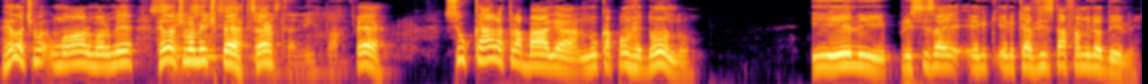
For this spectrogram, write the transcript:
Relativa, uma hora, uma hora e meia. Relativamente Sem- sem perto, certo? ali, pá. É. Se o cara trabalha no Capão Redondo e ele precisa, ele, ele quer visitar a família dele,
